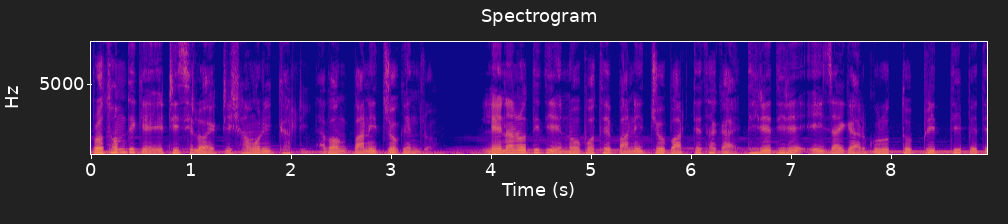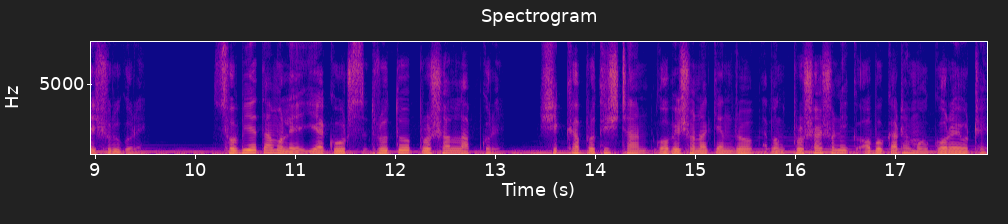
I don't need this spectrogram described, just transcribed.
প্রথম দিকে এটি ছিল একটি সামরিক ঘাঁটি এবং বাণিজ্য কেন্দ্র। লেনা নদী দিয়ে নৌপথে বাণিজ্য বাড়তে থাকায় ধীরে ধীরে এই জায়গার গুরুত্ব বৃদ্ধি পেতে শুরু করে। সোভিয়েত আমলে ইয়াকুটস দ্রুত প্রসার লাভ করে। শিক্ষা প্রতিষ্ঠান, গবেষণা কেন্দ্র এবং প্রশাসনিক অবকাঠামো গড়ে ওঠে।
